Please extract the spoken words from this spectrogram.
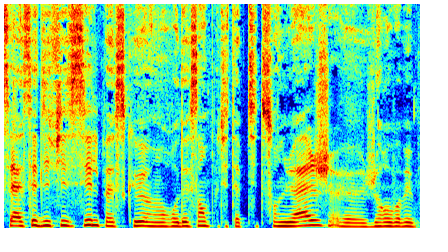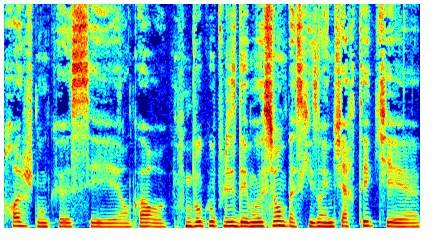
C'est assez difficile parce que on redescend petit à petit de son nuage. Euh, je revois mes proches, donc euh, c'est encore beaucoup plus d'émotions parce qu'ils ont une fierté qui est euh,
